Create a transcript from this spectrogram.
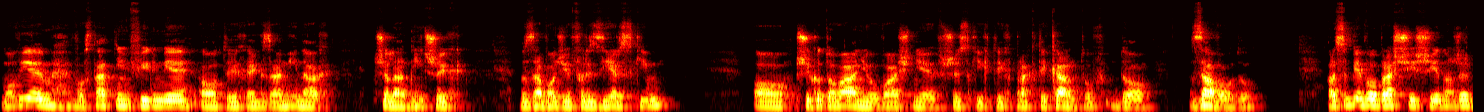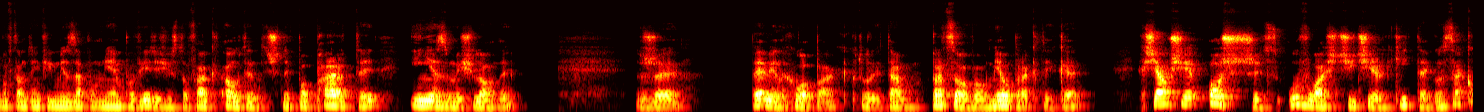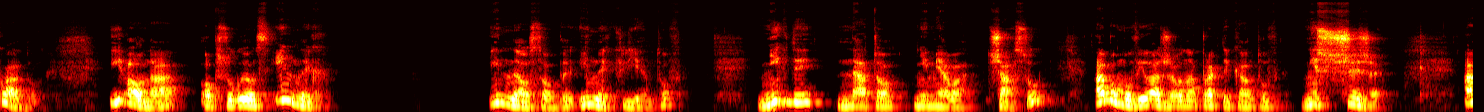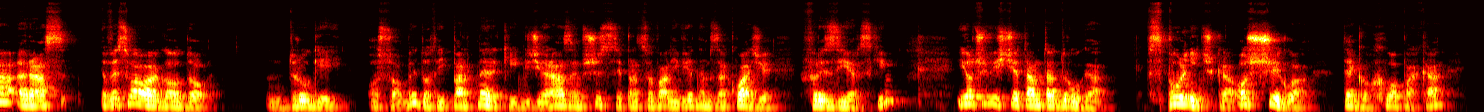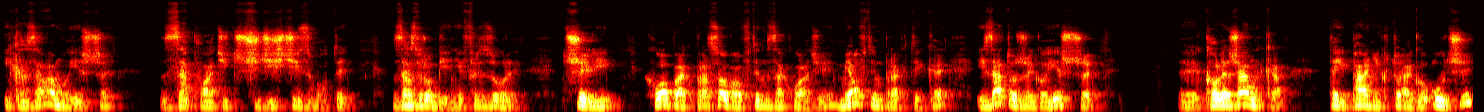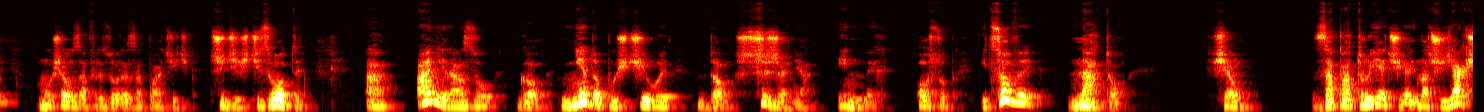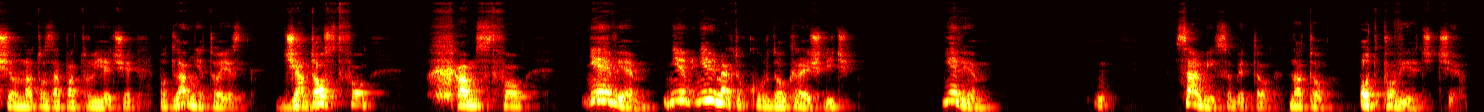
Mówiłem w ostatnim filmie o tych egzaminach czeladniczych w zawodzie fryzjerskim, o przygotowaniu właśnie wszystkich tych praktykantów do zawodu. Ale sobie wyobraźcie jeszcze jedną rzecz, bo w tamtym filmie zapomniałem powiedzieć, jest to fakt autentyczny, poparty i niezmyślony, że pewien chłopak, który tam pracował, miał praktykę, chciał się oszczyc u właścicielki tego zakładu. I ona, obsługując innych, inne osoby, innych klientów, nigdy na to nie miała czasu, albo mówiła, że ona praktykantów nie strzyże. A raz wysłała go do drugiej osoby, do tej partnerki, gdzie razem wszyscy pracowali w jednym zakładzie fryzjerskim. I oczywiście tamta druga wspólniczka ostrzygła tego chłopaka i kazała mu jeszcze zapłacić 30 zł za zrobienie fryzury. Czyli chłopak pracował w tym zakładzie, miał w tym praktykę i za to, że go jeszcze y, koleżanka tej pani, która go uczy, musiał za fryzurę zapłacić 30 zł. A ani razu go nie dopuściły do strzyżenia innych osób. I co wy na to się zapatrujecie? Znaczy, jak się na to zapatrujecie? Bo dla mnie to jest dziadostwo, chamstwo. Nie wiem, nie, nie wiem, jak to kurde określić. Nie wiem. Sami sobie to na to odpowiedzcie.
